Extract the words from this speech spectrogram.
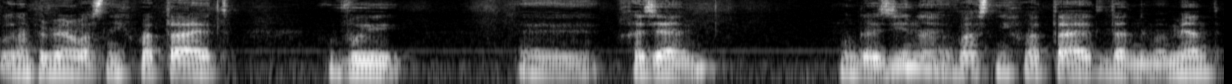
например, у вас не хватает, вы э, хозяин магазина, у вас не хватает в данный момент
